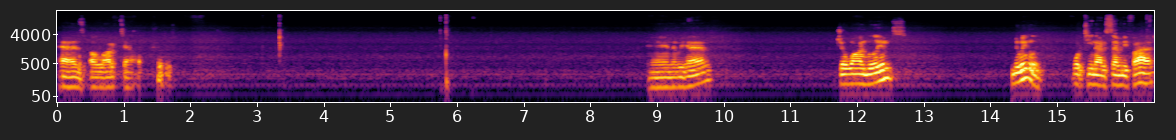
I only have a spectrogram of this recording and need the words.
has a lot of talent. and then we have Joejuan Williams, New England, 14 out of 75.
